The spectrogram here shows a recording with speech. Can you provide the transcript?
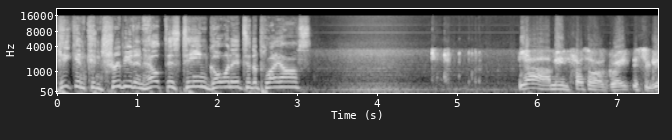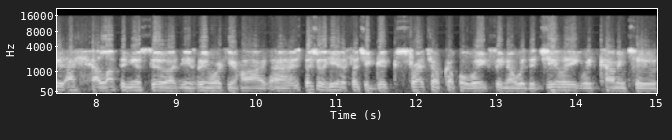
He can contribute and help this team going into the playoffs? Yeah, I mean, first of all, great. It's a good. I, I love the news too. He's been working hard, uh, especially here. It's such a good stretch of a couple of weeks. You know, with the G League, with coming to,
